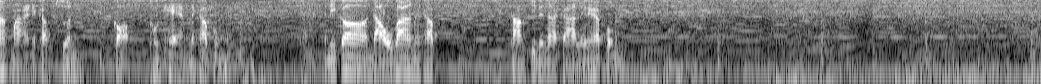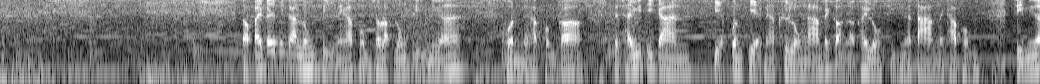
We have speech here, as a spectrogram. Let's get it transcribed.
มากมายนะครับ ส่วนเกาะของแขนนะครับผม อันนี้ก็เดาบ้างนะครับ ตามจินตนาการเลยนะครับผมต่อไปก็จะเป็นการลงสีนะครับ ผมสำหรับลงสีเนื้อคนนะครับ ผมก็จะใช้วิธีการเปียกปนเปียกนะครับ คือลงน้ำไปก่อนแล้วค่อยลงสีเนื้อตามนะครับ ผมสีเนื้อ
